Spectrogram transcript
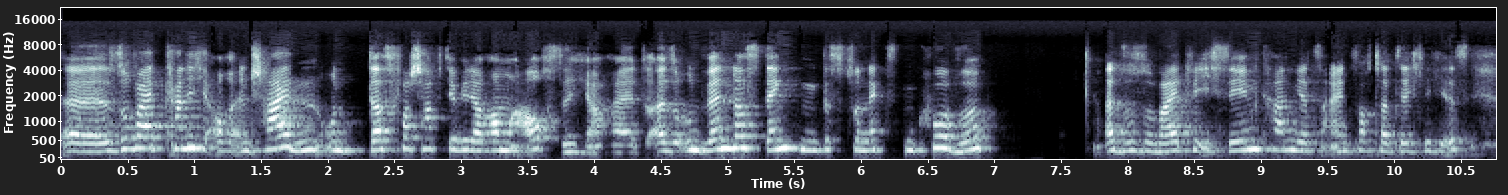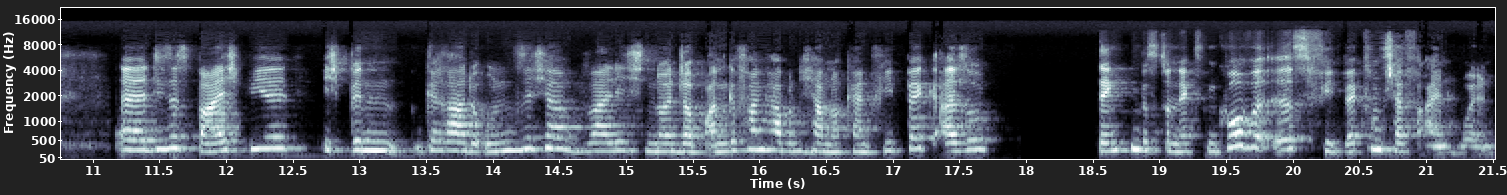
äh, soweit kann ich auch entscheiden und das verschafft dir wiederum auch Sicherheit. Also und wenn das Denken bis zur nächsten Kurve, also soweit wie ich sehen kann, jetzt einfach tatsächlich ist, äh, dieses Beispiel, ich bin gerade unsicher, weil ich einen neuen Job angefangen habe und ich habe noch kein Feedback. Also denken bis zur nächsten Kurve ist, Feedback vom Chef einholen.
